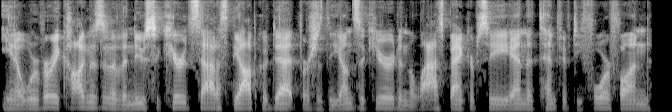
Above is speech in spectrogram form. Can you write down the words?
You know, we're very cognizant of the new secured status of the OPCO debt versus the unsecured in the last bankruptcy and the 1054 fund.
